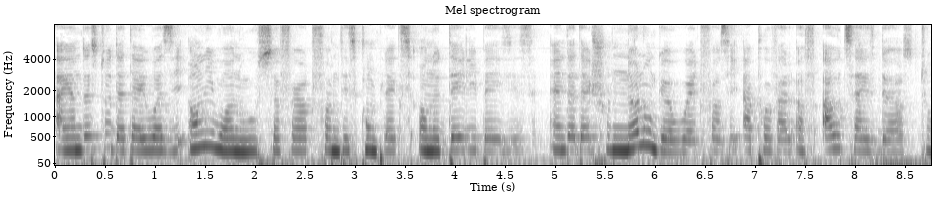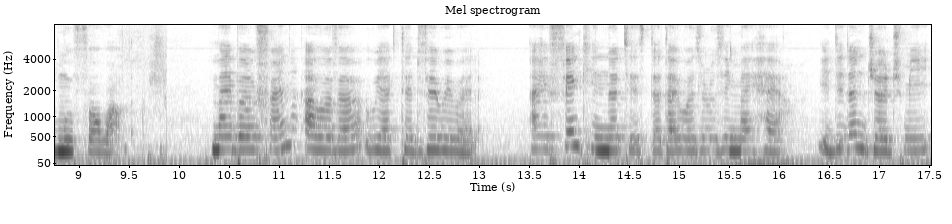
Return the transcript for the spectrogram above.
I understood that I was the only one who suffered from this complex on a daily basis and that I should no longer wait for the approval of outsiders to move forward. My boyfriend, however, reacted very well. I think he noticed that I was losing my hair. He didn't judge me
